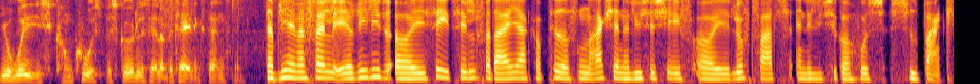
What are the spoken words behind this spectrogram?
juridisk konkursbeskyttelse eller betalingsdansning. Der bliver i hvert fald øh, rigeligt at øh, se til for dig, Jakob Pedersen, aktieanalysechef og øh, luftfartsanalytiker hos Sydbank.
